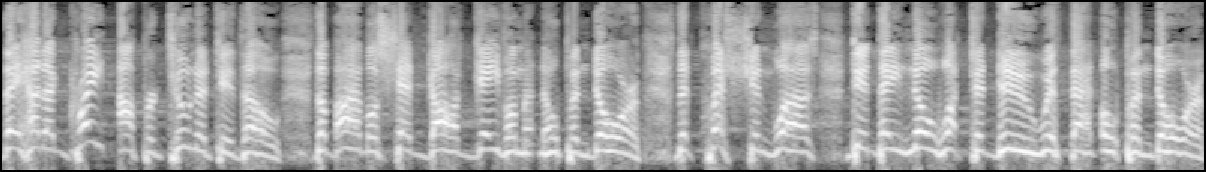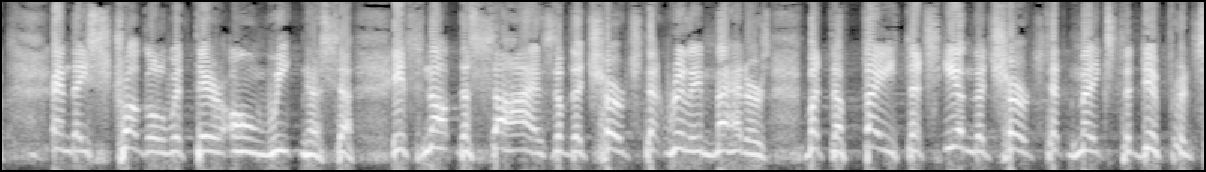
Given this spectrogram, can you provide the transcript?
They had a great opportunity though. The Bible said God gave them an open door. The question was, did they know what to do with that open door? And they struggled with their own weakness. It's not the size of the church that really matters, but the faith that's in the church that makes the difference.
